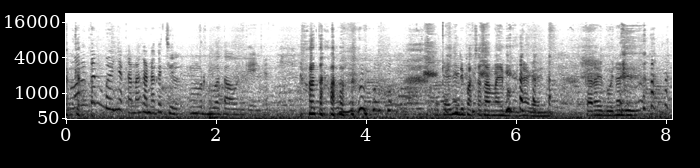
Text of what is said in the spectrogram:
kemarin kan banyak anak-anak kecil umur 2 tahun kayaknya Kayaknya dipaksa sama ibunya kayaknya. Karena ibunya di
